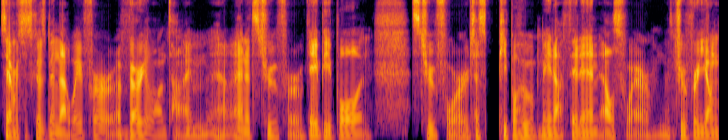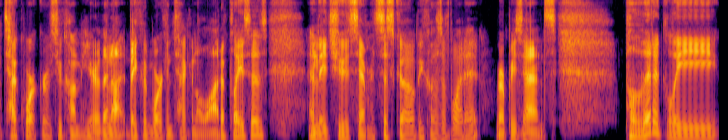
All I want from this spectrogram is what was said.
San Francisco has been that way for a very long time. And it's true for gay people and it's true for just people who may not fit in elsewhere. It's true for young tech workers who come here. They're not, they could work in tech in a lot of places and they choose San Francisco because of what it represents. Politically,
